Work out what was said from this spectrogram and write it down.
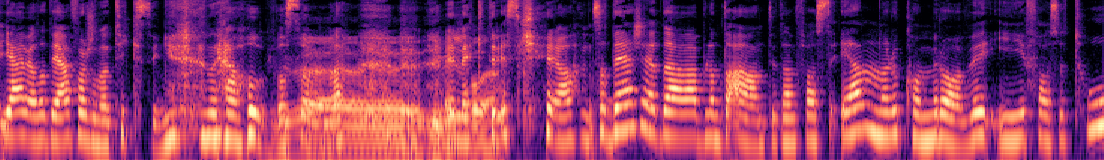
Jeg vet at jeg får sånne tiksinger når jeg holder på å sovne. det. Elektrisk, ja. Så det skjer da annet i den fase 1. Når du kommer over i fase 2,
